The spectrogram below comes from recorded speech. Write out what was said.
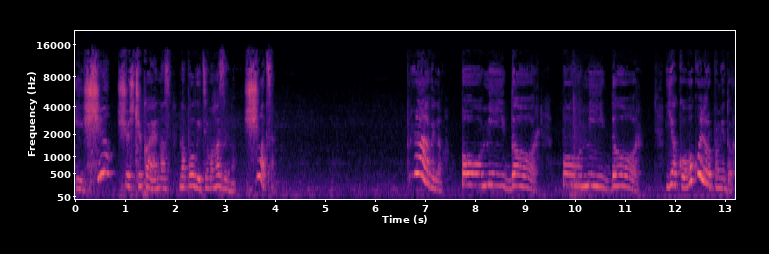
І ще щось чекає нас на полиці магазину. Що це? Правильно, помідор. Помідор. Якого кольору помідор?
